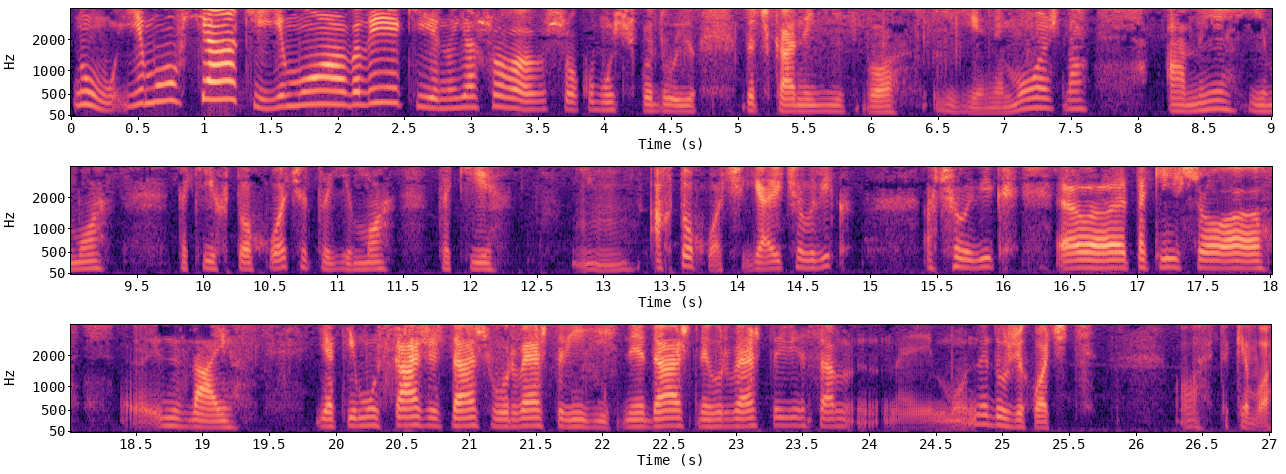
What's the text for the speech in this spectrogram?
ну, їмо всякі, їмо великі. Ну я що, що комусь шкодую. Дочка не їсть, бо її не можна. А ми їмо такі, хто хоче, то їмо такі. А хто хоче? Я і чоловік. А чоловік е, такий, що е, не знаю. Як йому скажеш, даш, урвеш, то він з'їсть. Не даш, не урвеш, то він сам йому не дуже хочеться. О, таке во.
